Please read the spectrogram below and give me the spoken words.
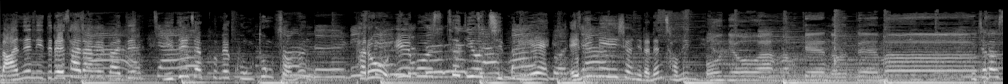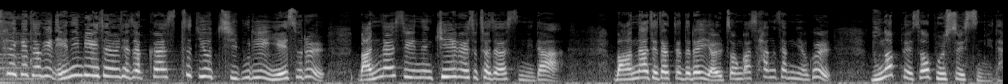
많은 이들의 사랑을 받은 이들 작품의 공통점은 바로 일본 스튜디오 지브리의 애니메이션이라는 점입니다. 이처럼 세계적인 애니메이션을 제작한 스튜디오 지브리의 예술을 만날 수 있는 기회가 있어 찾아왔습니다. 만화 제작자들의 열정과 상상력을 눈앞에서 볼 수 있습니다.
